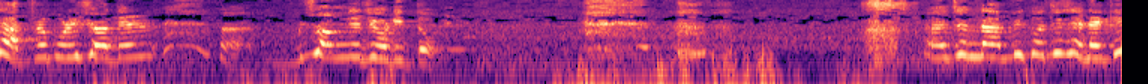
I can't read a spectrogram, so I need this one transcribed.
ছাত্র পরিষদের সঙ্গে জড়িত। একজন দাবি করছে সে নাকি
